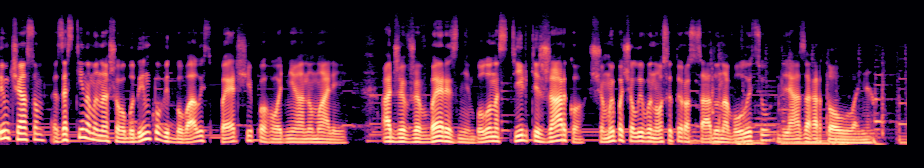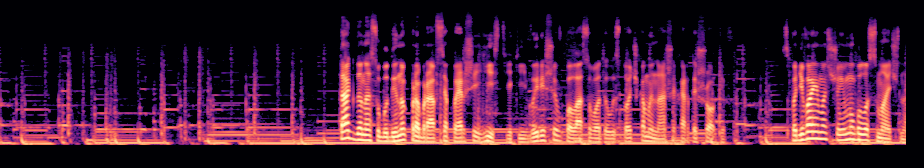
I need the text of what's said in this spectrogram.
Тим часом за стінами нашого будинку відбувались перші погодні аномалії. Адже вже в березні було настільки жарко, що ми почали виносити розсаду на вулицю для загартовування. Так до нас у будинок пробрався перший гість, який вирішив поласувати листочками наших артишоків. Сподіваємось, що йому було смачно,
